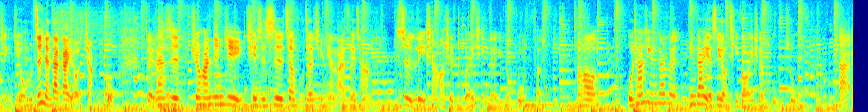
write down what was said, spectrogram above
经济。我们之前大概有讲过，对，但是循环经济其实是政府这几年来非常致力想要去推行的一个部分。然后我相信应该在应该也是有提供一些补助，在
